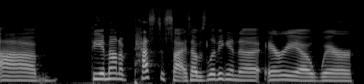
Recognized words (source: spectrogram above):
um the amount of pesticides i was living in an area where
